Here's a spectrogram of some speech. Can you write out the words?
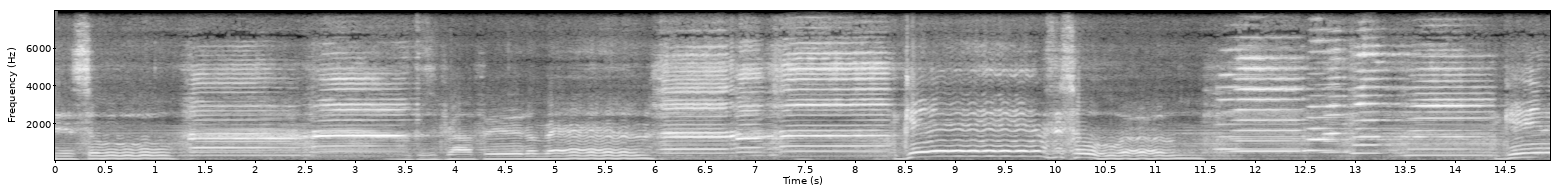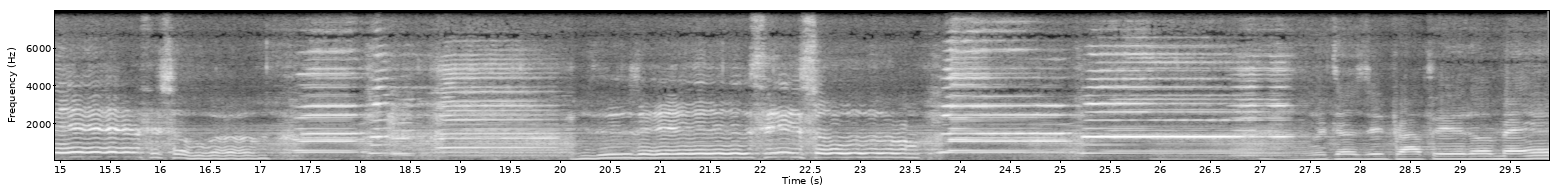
His soul. What does it profit a man? He gains this whole world. He gaineth this whole world. He loses his soul. What does it profit a man?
